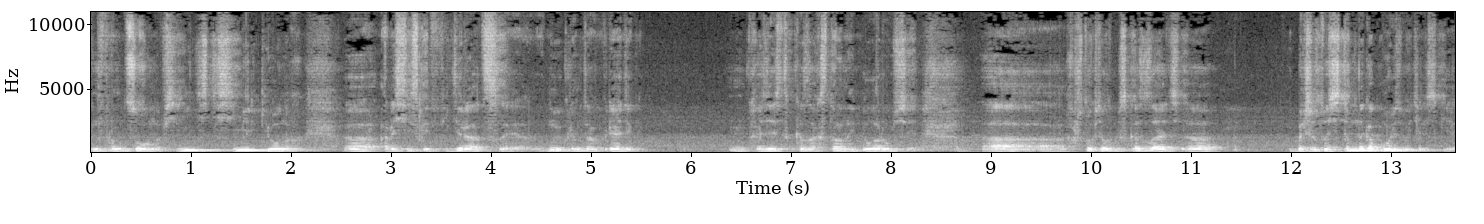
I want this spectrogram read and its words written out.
информационных в 77 регионах а, Российской Федерации, ну и кроме того в ряде хозяйств Казахстана и Беларуси. Что хотелось бы сказать, большинство систем многопользовательские.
